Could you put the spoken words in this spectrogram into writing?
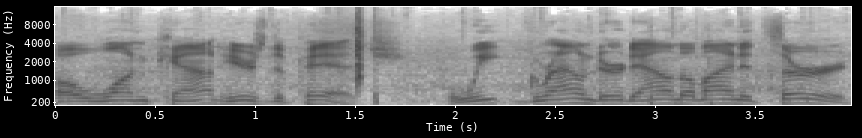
A one count. Here's the pitch. Weak grounder down the line at third.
